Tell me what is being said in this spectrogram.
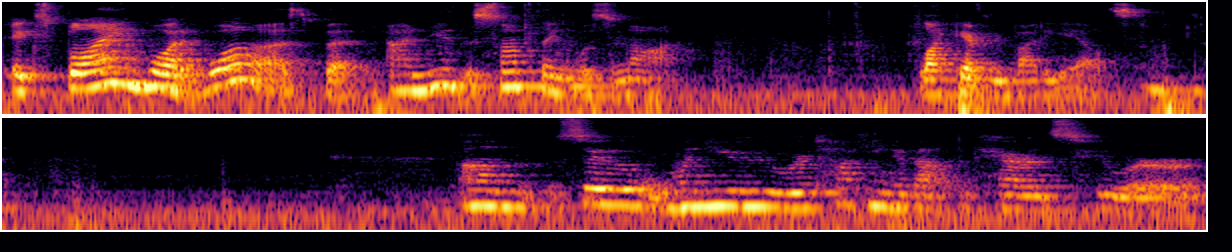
explain what it was, but I knew that something was not like everybody else. Um, so when you were talking about the parents who were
